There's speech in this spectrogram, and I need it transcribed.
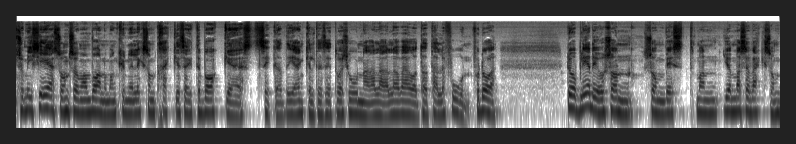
som ikke er sånn som man var når man kunne liksom trekke seg tilbake sikkert i enkelte situasjoner, eller la være å ta telefonen. For da, da blir det jo sånn som hvis man gjemmer seg vekk, som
